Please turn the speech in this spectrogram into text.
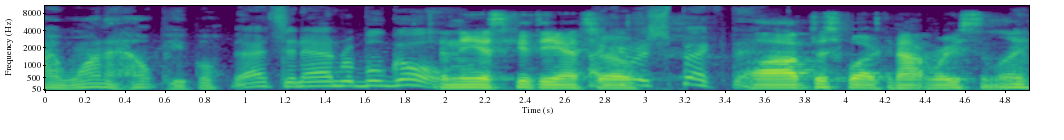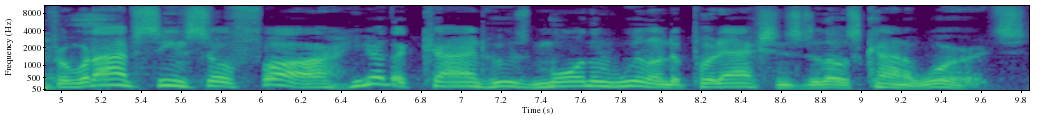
I want to help people. That's an admirable goal. And you just give the answer can of, respect that. oh, I've just woken up recently. And for what I've seen so far, you're the kind who's more than willing to put actions to those kind of words.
